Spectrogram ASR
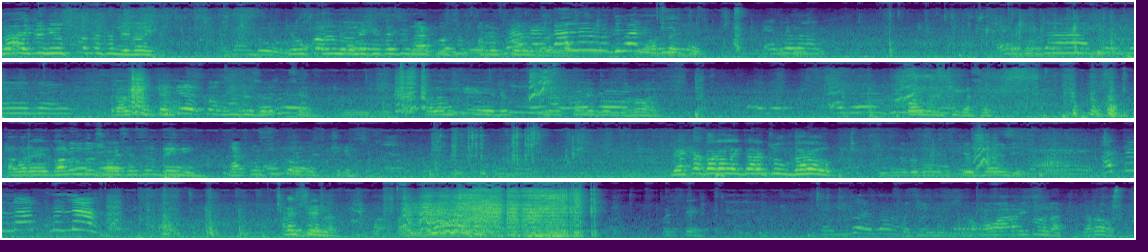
না? এটা নিউজ ভাই। কেউ কারণ অনেকে করছে পরে রাস্তা থেকে বললাম কি এটা না করলে তো ভালো হয়। ঠিক আছে। আবার গলম দোষ সময় শেষ দেয়নি। না করছি ঠিক আছে। দেখা করা লাগবে আর চুপ ধরো।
